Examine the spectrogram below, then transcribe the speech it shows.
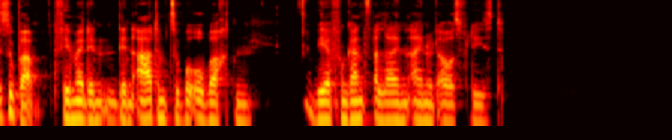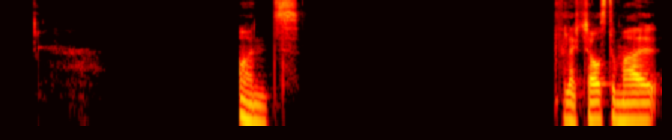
super, vielmehr den, den Atem zu beobachten, wie er von ganz allein ein- und ausfließt. Und vielleicht schaust du mal,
